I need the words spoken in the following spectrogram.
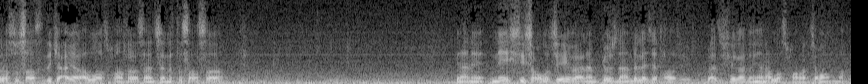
Rasul salsı deyir ki, əgər Allah subhanətə səni cənnətdə salsa, yəni nə istəyirsə olacaq və yəni, gözlərində ləzzət alacaq bəzi şeylərdən, yəni Allah subhanətə cəmalından.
